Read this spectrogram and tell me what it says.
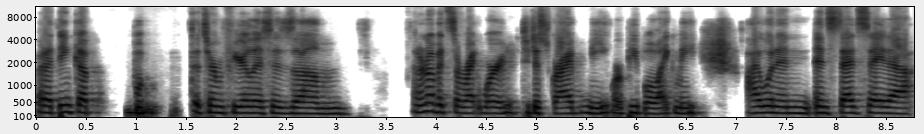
but I think the term fearless is um, I don't know if it's the right word to describe me or people like me. I would in, instead say that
